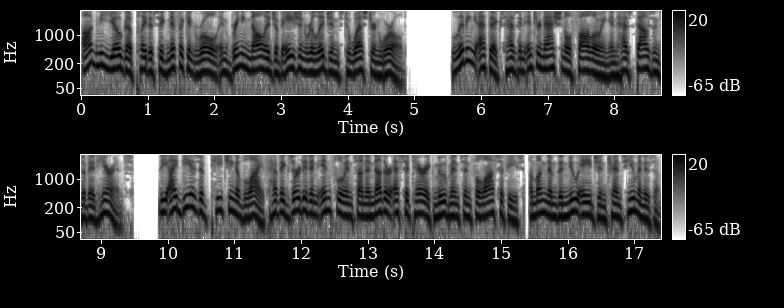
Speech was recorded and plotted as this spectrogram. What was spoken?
Agni Yoga played a significant role in bringing knowledge of Asian religions to Western world. Living Ethics has an international following and has thousands of adherents. The ideas of teaching of life have exerted an influence on another esoteric movements and philosophies, among them the New Age and transhumanism.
